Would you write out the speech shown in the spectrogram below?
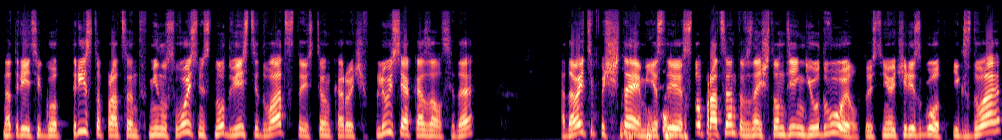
на третий год 300%, минус 80, ну, 220, то есть он, короче, в плюсе оказался, да? А давайте посчитаем, если 100%, значит, он деньги удвоил, то есть у него через год x2,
